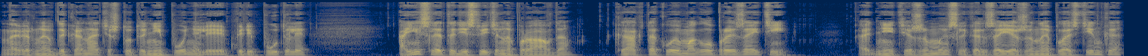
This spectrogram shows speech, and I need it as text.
Наверное, в деканате что-то не поняли, перепутали. А если это действительно правда, как такое могло произойти? Одни и те же мысли, как заезженная пластинка,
